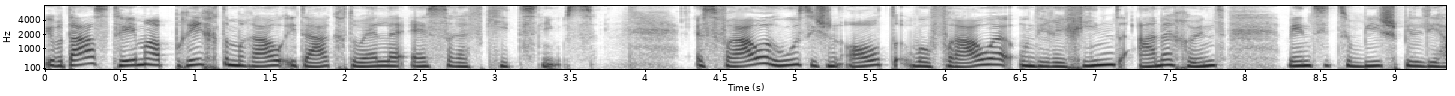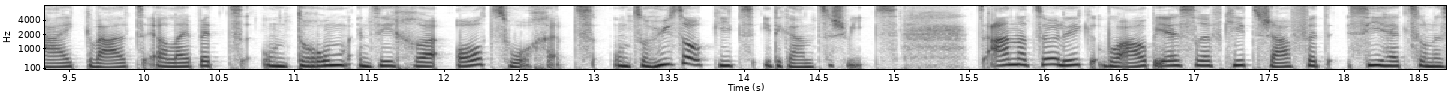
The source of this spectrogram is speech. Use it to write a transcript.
Über das Thema berichten wir auch in der aktuellen SRF Kids News. Ein Frauenhaus ist ein Ort, wo Frauen und ihre Kinder können, wenn sie zum Beispiel die Gewalt erleben und darum einen sicheren Ort suchen. Und so Häuser gibt es in der ganzen Schweiz. Die Anna Zöllig, die auch bei SRF Kids arbeitet, sie hat so ein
